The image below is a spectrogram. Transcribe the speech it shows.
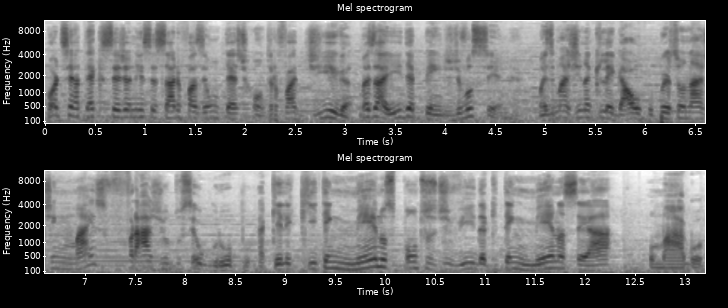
Pode ser até que seja necessário fazer um teste contra fadiga, mas aí depende de você, né? Mas imagina que legal o personagem mais frágil do seu grupo, aquele que tem menos pontos de vida, que tem menos CA, o mago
